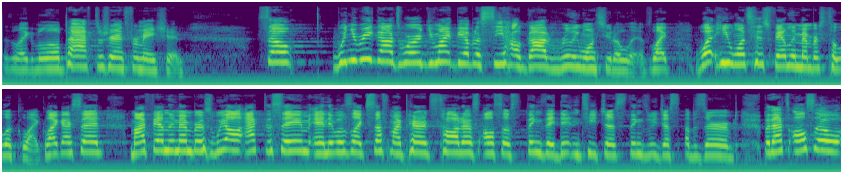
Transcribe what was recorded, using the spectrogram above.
like the little path to transformation. So when you read God's word, you might be able to see how God really wants you to live, like what He wants His family members to look like. Like I said, my family members, we all act the same, and it was like stuff my parents taught us, also things they didn't teach us, things we just observed. But that's also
